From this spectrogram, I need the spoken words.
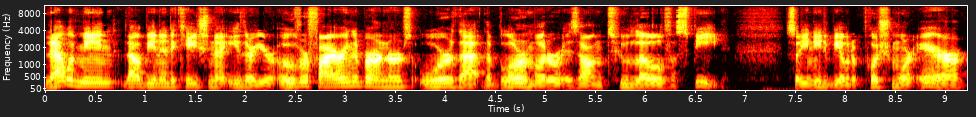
That would mean that would be an indication that either you're over firing the burners or that the blower motor is on too low of a speed. So you need to be able to push more air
